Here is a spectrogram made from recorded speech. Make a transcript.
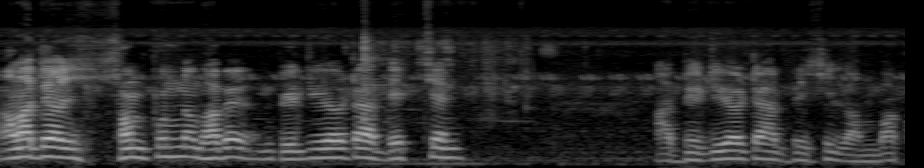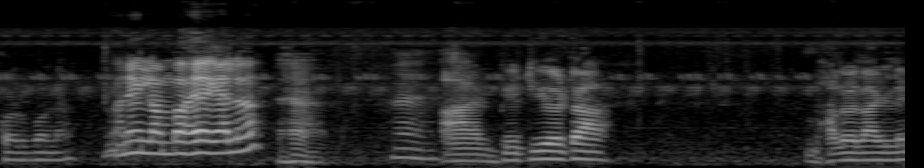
আমাদের সম্পূর্ণভাবে ভিডিওটা দেখছেন আর ভিডিওটা বেশি লম্বা করব না। অনেক লম্বা হয়ে গেল। হ্যাঁ। হ্যাঁ। আর ভিডিওটা ভালো লাগলে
